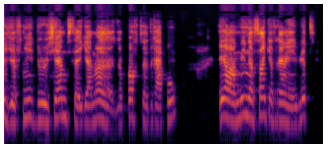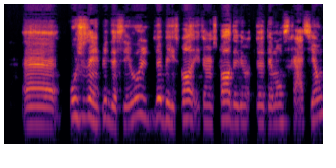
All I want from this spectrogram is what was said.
il a fini deuxième. C'était également le, porte-drapeau. Et en 1988, euh, aux Jeux olympiques de Séoul, le baseball est un sport de, démonstration.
